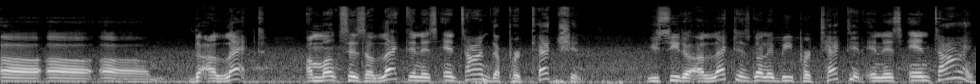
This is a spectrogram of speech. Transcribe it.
uh, uh, um, the elect amongst his elect in his end time. The protection. You see, the elect is going to be protected in this end time.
